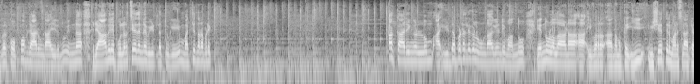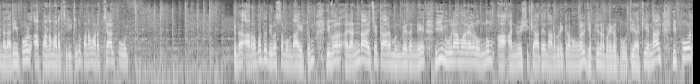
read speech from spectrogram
ഇവർക്കൊപ്പം ഞാനുണ്ടായിരുന്നു. ഇന്ന് രാവിലെ പുലർച്ചെ തന്നെ വീട്ടിലെത്തുകയും മറ്റ് നടപടി കാര്യങ്ങളിലും ഇടപെടലുകൾ ഉണ്ടാകേണ്ടി വന്നു എന്നുള്ളതാണ് ഇവർ നമുക്ക് ഈ വിഷയത്തിൽ മനസ്സിലാക്കേണ്ട കാര്യം. ഇപ്പോൾ ആ പണം അടച്ചിരിക്കുന്നു പണം അടച്ചാൽ പോലും അറുപത് ദിവസം ഉണ്ടായിട്ടും ഇവർ രണ്ടാഴ്ചക്കാലം മുൻപേ തന്നെ ഈ നൂലാമാലകളൊന്നും അന്വേഷിക്കാതെ നടപടിക്രമങ്ങൾ ജപ്തി നടപടികൾ പൂർത്തിയാക്കി. എന്നാൽ ഇപ്പോൾ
